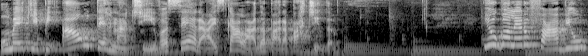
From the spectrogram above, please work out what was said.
Uma equipe alternativa será escalada para a partida. E o goleiro Fábio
